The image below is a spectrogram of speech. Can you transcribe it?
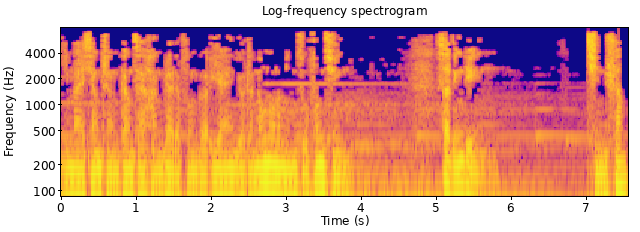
一脉相承，刚才涵盖的风格依然有着浓浓的民族风情。萨顶顶，情商。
